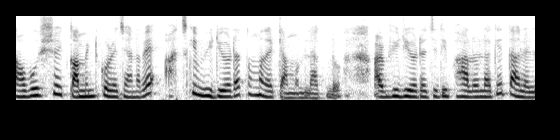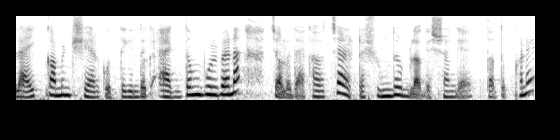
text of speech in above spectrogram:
অবশ্যই কমেন্ট করে জানাবে আজকে ভিডিওটা তোমাদের কেমন লাগল। আর ভিডিওটা যদি ভালো লাগে তাহলে লাইক কমেন্ট শেয়ার করতে কিন্তু একদম ভুলবে না। চলো দেখা হচ্ছে আর একটা সুন্দর ব্লগের সঙ্গে। ততক্ষণে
